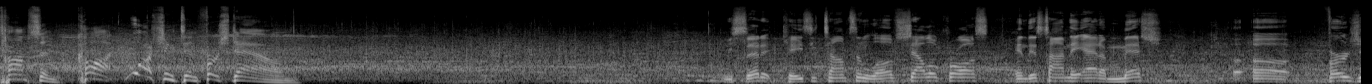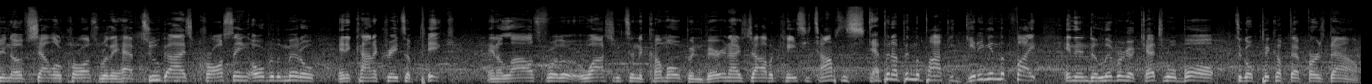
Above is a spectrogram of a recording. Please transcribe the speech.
Thompson caught. Washington first down. We said it. Casey Thompson loves shallow cross, and this time they add a mesh uh, uh, version of shallow cross where they have two guys crossing over the middle, and it kind of creates a pick and allows for the Washington to come open. Very nice job of Casey Thompson stepping up in the pocket, getting in the fight, and then delivering a catchable ball to go pick up that first down.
